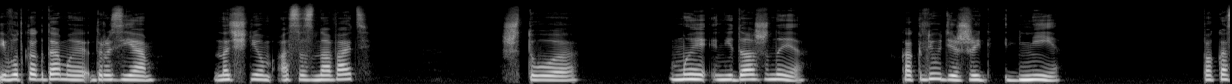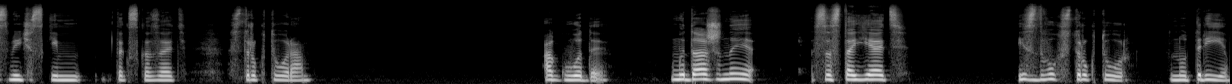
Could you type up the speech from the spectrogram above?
И вот когда мы, друзья, начнем осознавать, что мы не должны, как люди, жить дни по космическим, так сказать, структурам, а годы. Мы должны состоять из двух структур внутри.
